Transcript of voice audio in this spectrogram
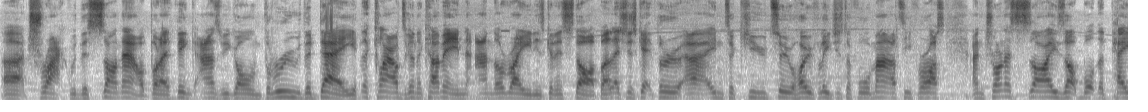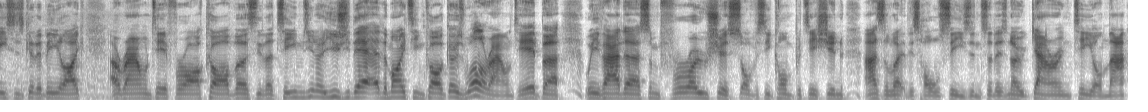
uh, track with the sun out. But I think as we go on through the day, the clouds are going to come in and the rain is going to start. But let's just get through uh, into Q2, hopefully just a formality for us and trying to size up what the pace is going to be like around here for our car versus the teams. You know, usually the, the My Team car goes well around here, but we've had uh, some ferocious, obviously, competition as of late this whole season, so there's no guarantee on that.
